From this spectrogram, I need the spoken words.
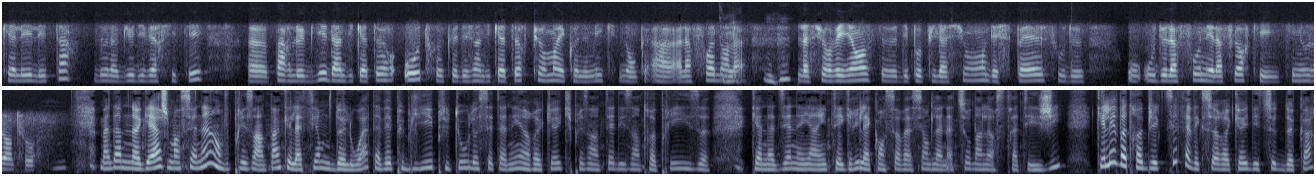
quel est l'état de la biodiversité par le biais d'indicateurs autres que des indicateurs purement économiques. Donc à, à la fois dans Oui. la, Mhm. la surveillance de- des populations, d'espèces ou de, ou, ou de la faune et la flore qui, qui nous entourent. Madame Noguer, je mentionnais en vous présentant que la firme Deloitte avait publié plus tôt là, cette année un recueil qui présentait des entreprises canadiennes ayant intégré la conservation de la nature dans leur stratégie. Quel est votre objectif avec ce recueil d'études de cas?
